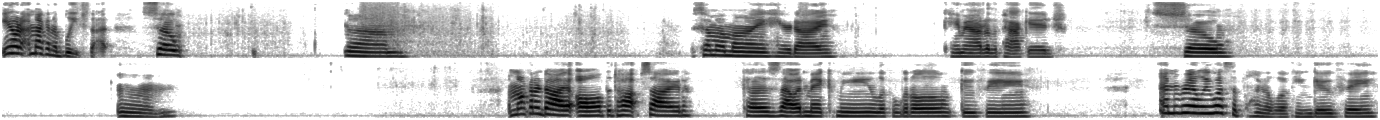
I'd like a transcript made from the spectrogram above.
You know what? I'm not going to bleach that. So, um, some of my hair dye came out of the package. So, um, I'm not going to dye all the top side because that would make me look a little goofy. And really, what's the point of looking goofy?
